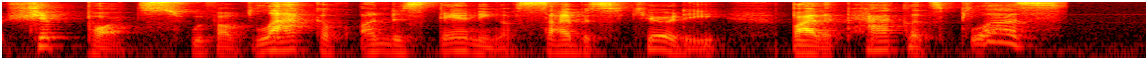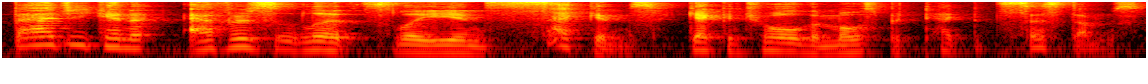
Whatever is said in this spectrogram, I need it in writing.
ship parts with a lack of understanding of cybersecurity by the Pakleds, plus Badgey can effortlessly in seconds get control of the most protected systems.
